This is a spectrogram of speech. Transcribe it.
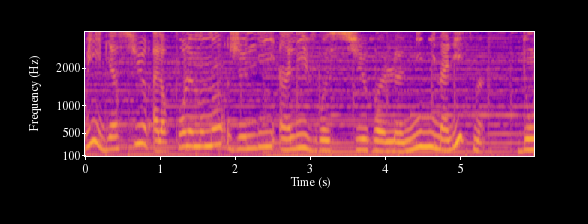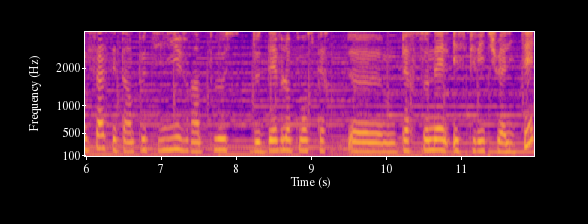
Oui, bien sûr. Alors pour le moment, je lis un livre sur le minimalisme. Donc ça, c'est un petit livre un peu de développement euh, personnel et spiritualité.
